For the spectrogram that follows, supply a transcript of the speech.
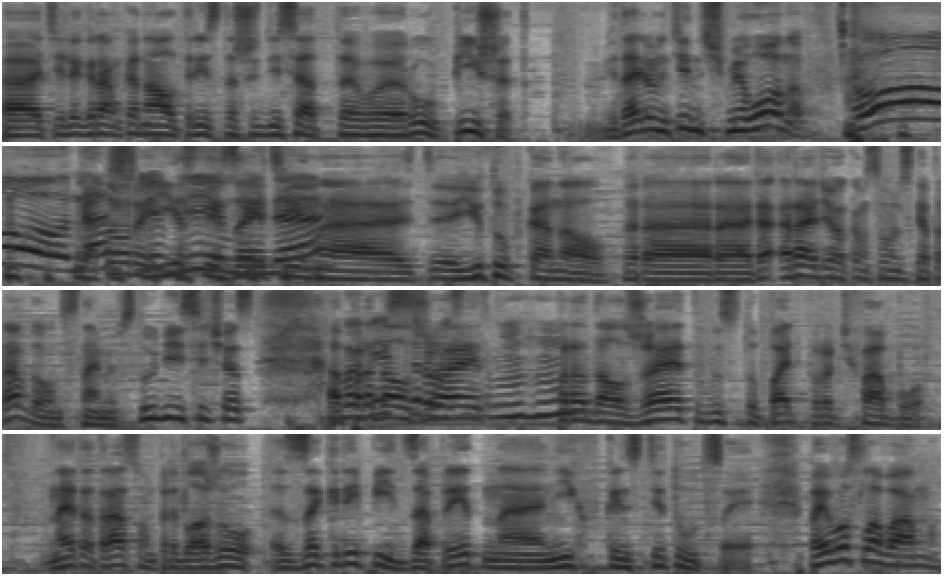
Э, Телеграм-канал 360 ТВ.ру пишет. Виталий Валентинович Милонов, О, наш который, если любимый, зайти да? на э, YouTube-канал ра- ра- Радио Комсомольская правда, он с нами в студии сейчас, продолжает, продолжает выступать против абортов. На этот раз он предложил закрепить запрет на них в Конституции. По его словам,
